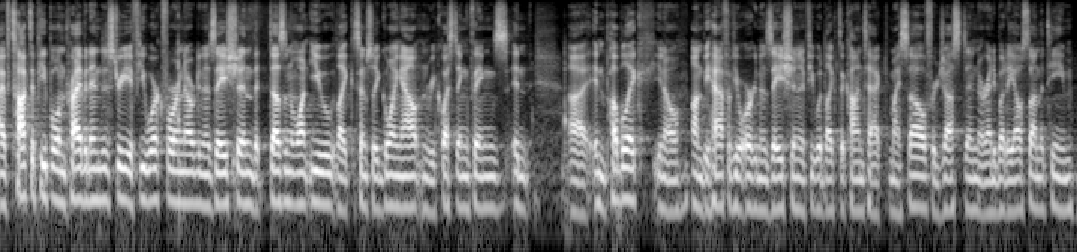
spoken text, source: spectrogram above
I've talked to people in private industry. If you work for an organization that doesn't want you like essentially going out and requesting things in, uh, in public, you know, on behalf of your organization, if you would like to contact myself or Justin or anybody else on the team,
